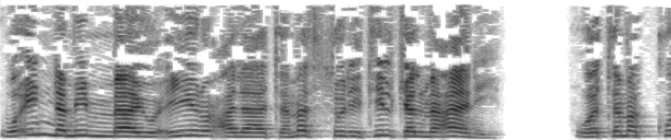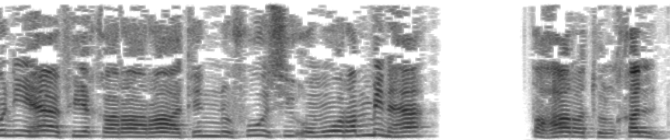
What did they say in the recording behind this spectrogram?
وإن مما يعين على تمثل تلك المعاني وتمكنها في قرارات النفوس أمورا منها طهارة القلب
